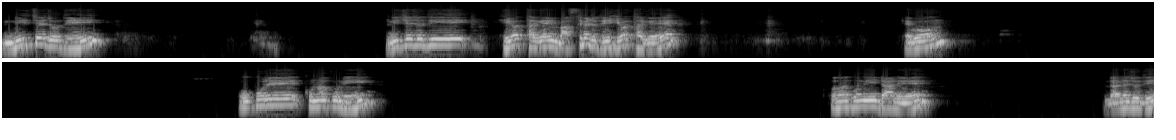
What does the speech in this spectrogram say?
নিচে যদি নিচে যদি হিয়ত থাকে বাস্তবে যদি হিয়ত থাকে, এবং উপরে কোনাকুনি কোনাকুনি ডানে ডানে যদি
